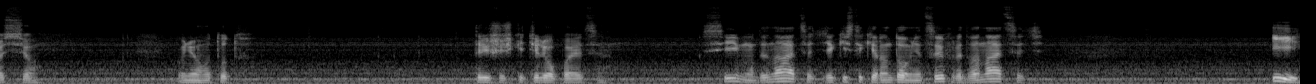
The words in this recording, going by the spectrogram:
Ось все. У нього тут трішечки тільопається. 7, 11, якісь такі рандомні цифри, 12. І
